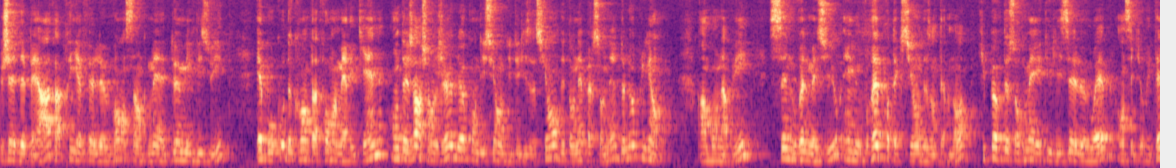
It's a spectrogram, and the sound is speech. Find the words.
GDPR a pris effet le 25 mai 2018 et beaucoup de grandes plateformes américaines ont déjà changé leurs conditions d'utilisation des données personnelles de leurs clients. À mon avis, ces nouvelles mesures est une vraie protection des internautes qui peuvent désormais utiliser le web en sécurité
